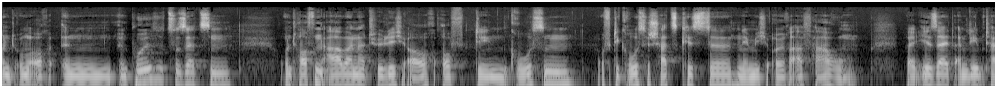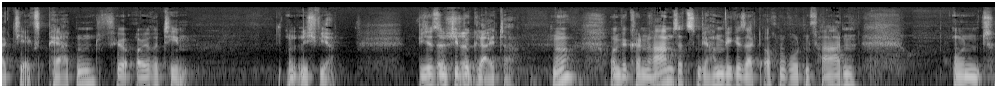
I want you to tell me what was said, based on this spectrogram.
und um auch in Impulse zu setzen und hoffen aber natürlich auch auf den großen, auf die große Schatzkiste, nämlich eure Erfahrung. Weil ihr seid an dem Tag die Experten für eure Themen und nicht wir. Wir sind die Begleiter. Ne? Und wir können Rahmen setzen. Wir haben, wie gesagt, auch einen roten Faden und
